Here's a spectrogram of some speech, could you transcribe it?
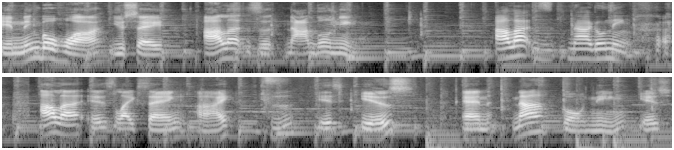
In Ningbo Hua, you say Allah znagoning. Allah znagoning. Ala is like saying I, z is is, and nagoning is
